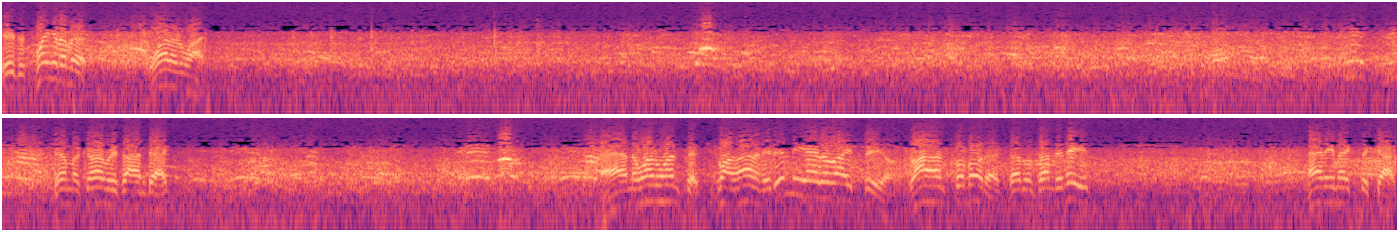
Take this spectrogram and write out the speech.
Here's a swing and a miss. One and one. Tim McCarver's on deck. And the 1 1 pitch swung on and it in the air to right field. Ron Swoboda settles underneath. And he makes the catch.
